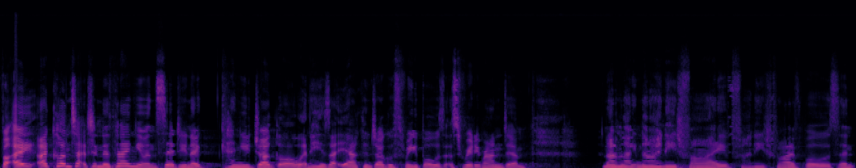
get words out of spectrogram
but I, I contacted Nathaniel and said, you know, can you juggle? And he's like, yeah, I can juggle three balls. That's really random. And I'm like, no, I need five. I need five balls. And,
